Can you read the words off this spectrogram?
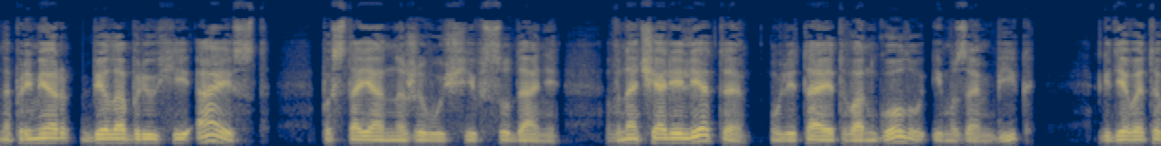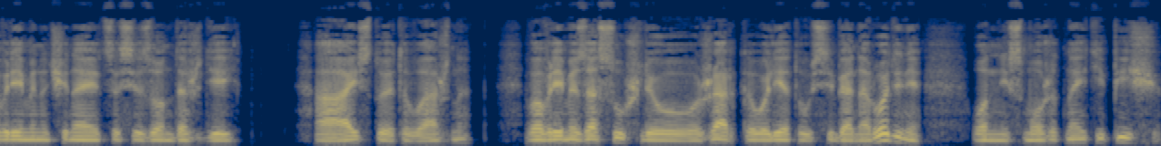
Например, белобрюхий аист, постоянно живущий в Судане, в начале лета улетает в Анголу и Мозамбик, где в это время начинается сезон дождей. А Аисту это важно. Во время засушливого, жаркого лета у себя на родине он не сможет найти пищу.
